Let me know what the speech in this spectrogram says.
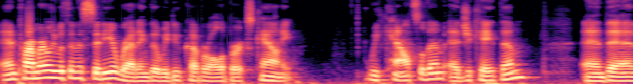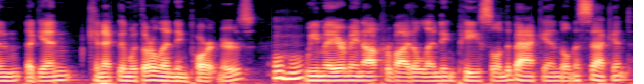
and primarily within the city of Reading, though we do cover all of Berks County. We counsel them, educate them, and then again connect them with our lending partners. We may or may not provide a lending piece on the back end on the second,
